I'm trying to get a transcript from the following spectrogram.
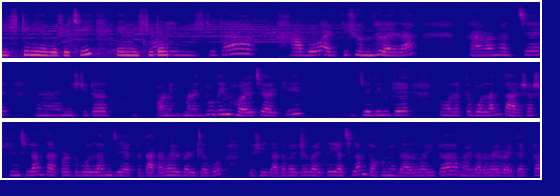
মিষ্টি নিয়ে বসেছি। এই মিষ্টিটা এই মিষ্টিটা খাব আর কি সন্ধ্যাবেলা। কারণ হচ্ছে মিষ্টিটা অনেক মানে দুদিন হয়েছে আর কি। যেদিনকে তোমাদের তো বললাম তালশ্বাস কিনছিলাম, তারপরে তো বললাম যে একটা দাদাভাইয়ের বাড়ি যাব। তো সেই দাদাভাইটার বাড়িতেই গেছিলাম তখন এই দাদাভাইটা মানে দাদাভাইয়ের বাড়িতে একটা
